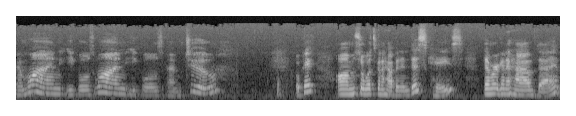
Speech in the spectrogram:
M1 equals 1 equals M2, okay, um, so what's going to happen in this case? Then we're going to have that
